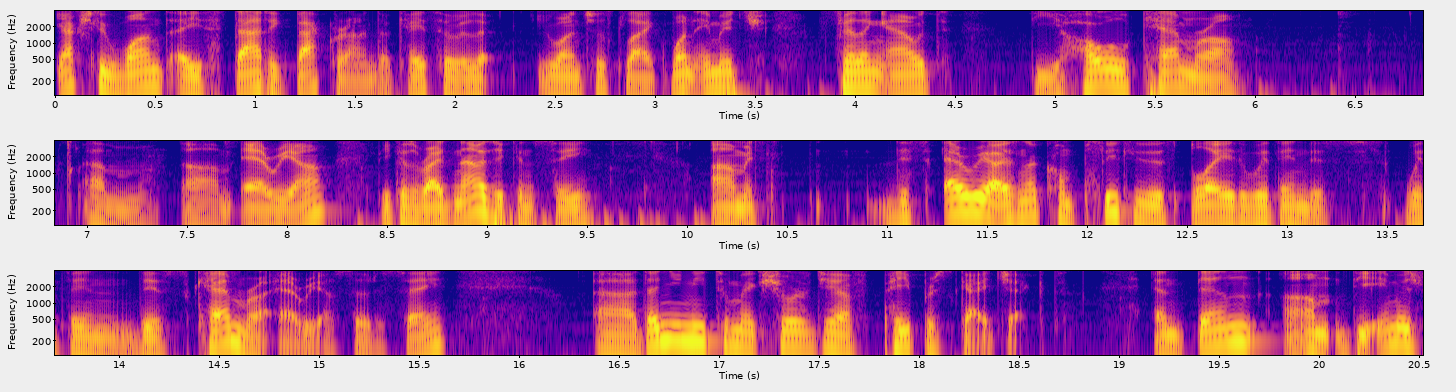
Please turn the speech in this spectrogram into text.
you actually want a static background, okay? So you want just like one image filling out the whole camera um, um, area because right now as you can see um, it's this area is not completely displayed within this within this camera area so to say uh, then you need to make sure that you have paper sky checked and then um, the image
